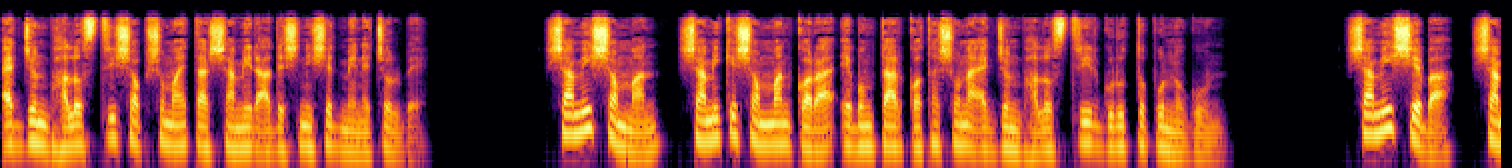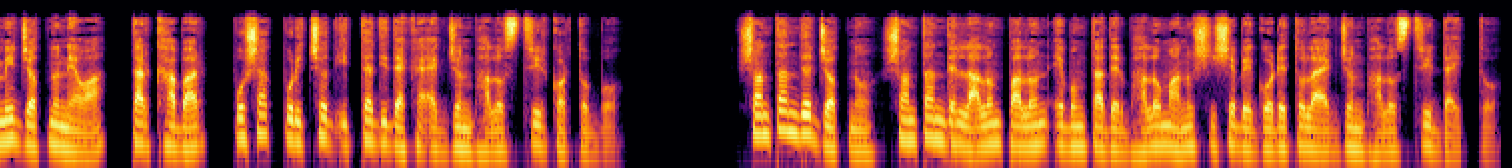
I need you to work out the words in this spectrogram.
একজন ভালো স্ত্রী সবসময় তার স্বামীর আদেশ নিষেধ মেনে চলবে। স্বামীর সম্মান, স্বামীকে সম্মান করা এবং তার কথা শোনা একজন ভালো স্ত্রীর গুরুত্বপূর্ণ গুণ। স্বামীর সেবা, স্বামীর যত্ন নেওয়া, তার খাবার, পোশাক পরিচ্ছদ ইত্যাদি দেখা একজন ভালো স্ত্রীর কর্তব্য। সন্তানদের যত্ন, সন্তানদের লালন পালন এবং তাদের ভালো মানুষ হিসেবে গড়ে তোলা একজন ভালো স্ত্রীর দায়িত্ব।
